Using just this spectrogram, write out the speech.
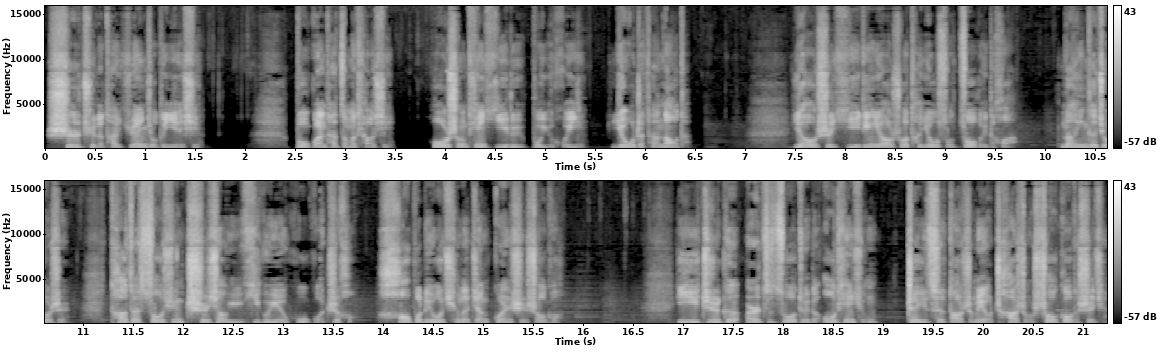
失去了他原有的野性。不管他怎么挑衅，欧胜天一律不予回应，由着他闹腾。要是一定要说他有所作为的话。那应该就是他在搜寻池小雨一个月无果之后，毫不留情的将关氏收购。一直跟儿子作对的欧天雄，这一次倒是没有插手收购的事情，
